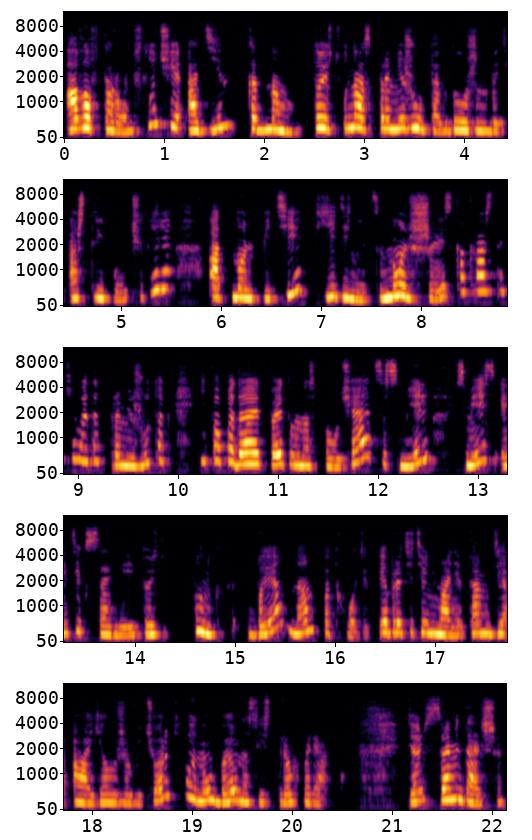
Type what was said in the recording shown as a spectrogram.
А во втором случае 1 к 1. То есть у нас промежуток должен быть H3PO4 от 0,5 к единице. 0,6 как раз таки в этот промежуток и попадает, поэтому у нас получается смель, смесь этих солей. То есть пункт Б нам подходит. И обратите внимание, там где А я уже вычеркиваю, но Б у нас есть трех вариантов. Идем с вами дальше.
